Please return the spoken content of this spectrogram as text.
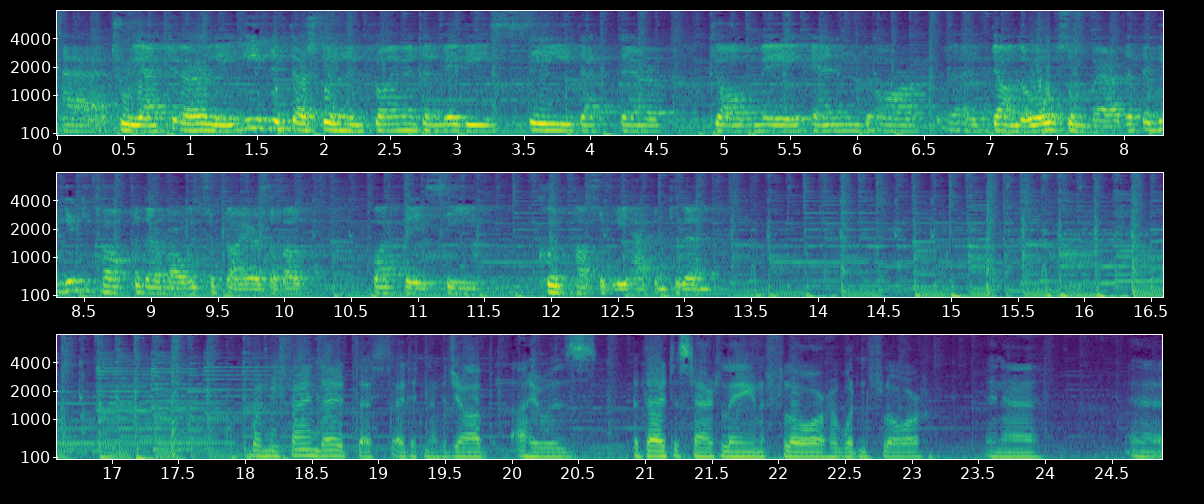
uh, to react early, even if they're still in employment, and maybe see that they're job may end or uh, down the road somewhere, that they begin to talk to their mortgage suppliers about what they see could possibly happen to them. when we found out that I didn't have a job, I was about to start laying a floor, a wooden floor, in a, in a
